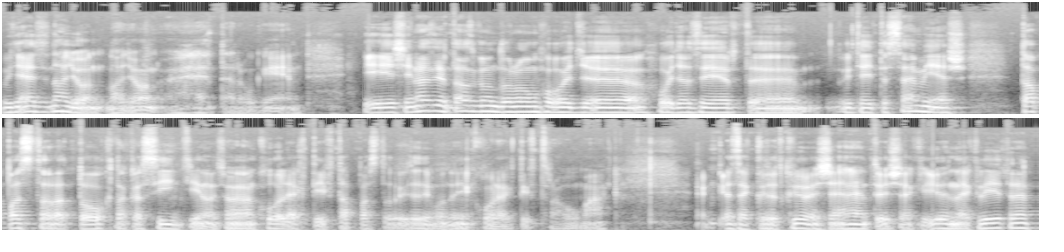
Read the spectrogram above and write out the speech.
Ugye ez nagyon-nagyon heterogén. És én azért azt gondolom, hogy, hogy azért ugye itt a személyes tapasztalatoknak a szintjén, hogy olyan kollektív tapasztalatok, azért mondom, hogy kollektív traumák, ezek között különösen jelentősek jönnek létre,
